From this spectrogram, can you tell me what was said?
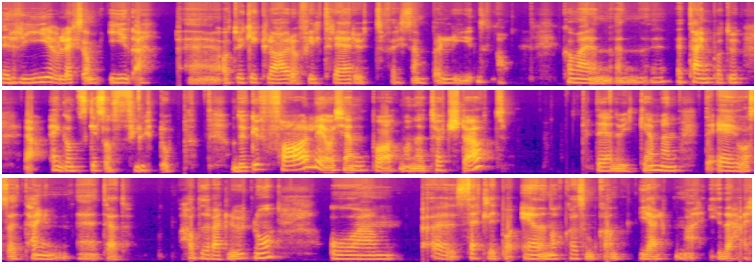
det, river liksom i det. Eh, at du ikke klarer å filtrere ut f.eks. lyd. Da. kan være en, en, et tegn på at du ja, er ganske så fylt opp. Og det er jo ikke farlig å kjenne på at man er touched out. Det er det jo ikke, men det er jo også et tegn eh, til at hadde det vært lurt nå å sette litt på er det noe som kan hjelpe meg i det her.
